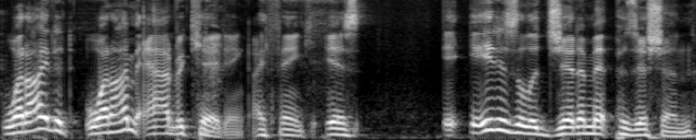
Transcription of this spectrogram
what I did. What I'm advocating, I think, is it, it is a legitimate position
